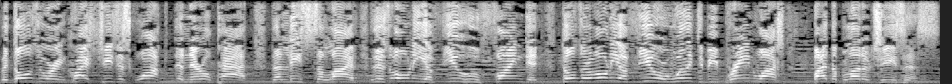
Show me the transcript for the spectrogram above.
But those who are in Christ Jesus walk the narrow path that leads to life. There's only a few who find it. Those are only a few who are willing to be brainwashed by the blood of Jesus.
